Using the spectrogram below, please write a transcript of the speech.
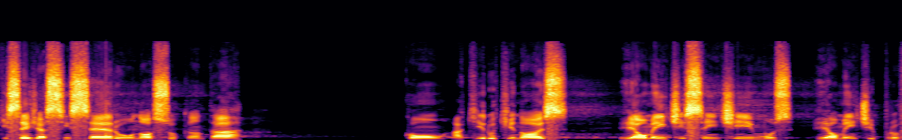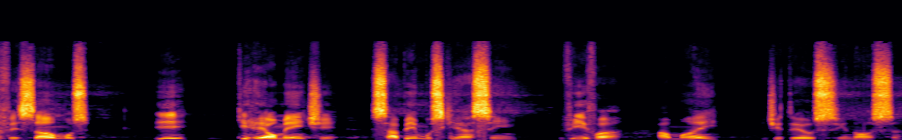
que seja sincero o nosso cantar com aquilo que nós realmente sentimos, realmente professamos e que realmente sabemos que é assim. Viva a Mãe de Deus e nossa.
